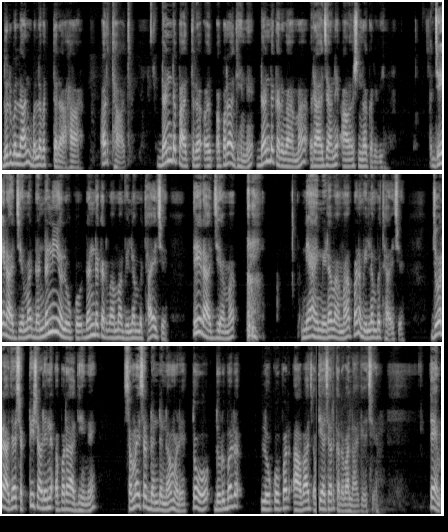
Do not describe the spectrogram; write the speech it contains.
દુર્બલાન બલવત્તરાહ અર્થાત, દંડપાત્ર અ- અપરાધીને દંડ કરવામાં રાજાને આળસ ન કરવી. જે રાજ્યમાં દંડનીય લોકો દંડ કરવામાં વિલંબ થાય છે, તે રાજ્યમાં ન્યાય મેળવવામાં પણ વિલંબ થાય છે. જો રાજા શક્તિશાળીને અપરાધીને સમયસર દંડ ન મળે, તો દુર્બળ લોકો પર આવા જ અત્યાચાર કરવા લાગે છે. તેમ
